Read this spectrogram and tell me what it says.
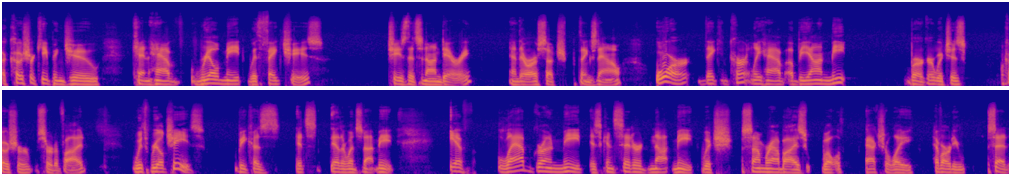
a kosher keeping Jew can have real meat with fake cheese, cheese that's non dairy, and there are such things now, or they can currently have a Beyond Meat burger, which is kosher certified, with real cheese because it's the other one's not meat. If lab grown meat is considered not meat, which some rabbis will actually have already said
